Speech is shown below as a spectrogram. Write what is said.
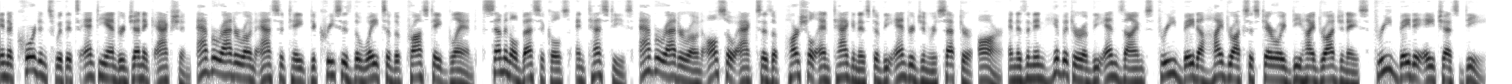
In accordance with its antiandrogenic action, abiraterone acetate decreases the weights of the prostate gland, seminal vesicles, and testes. Abiraterone also acts as a partial antagonist of the androgen receptor R and as an inhibitor of the enzymes 3-beta-hydroxysteroid dehydrogenase 3-beta-HSD,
